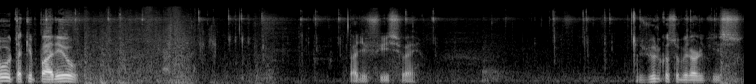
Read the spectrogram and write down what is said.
Puta que pariu. Tá difícil, velho. Juro que eu sou melhor do que isso.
